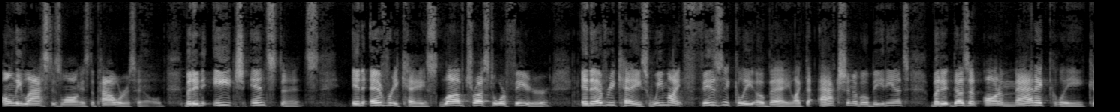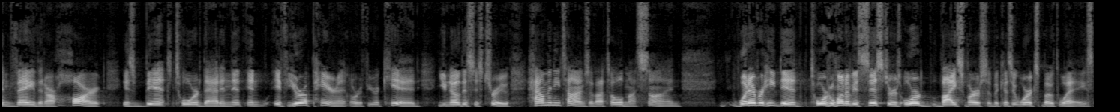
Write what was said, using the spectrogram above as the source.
only lasts as long as the power is held. But in each instance, in every case, love, trust, or fear, in every case, we might physically obey, like the action of obedience, but it doesn't automatically convey that our heart is bent toward that. And, it, and if you're a parent or if you're a kid, you know this is true. How many times have I told my son, whatever he did toward one of his sisters, or vice versa, because it works both ways,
